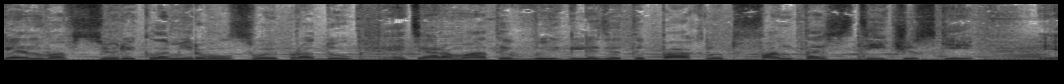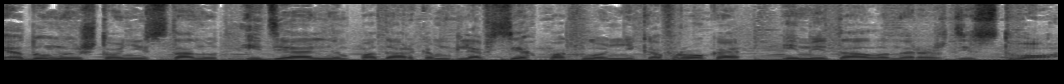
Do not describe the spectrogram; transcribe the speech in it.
Кен вовсю рекламировал свой продукт. Эти ароматы выглядят и пахнут фантастически. Я думаю, что они станут идеальным подарком для всех поклонников рока и металла на Рождество.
